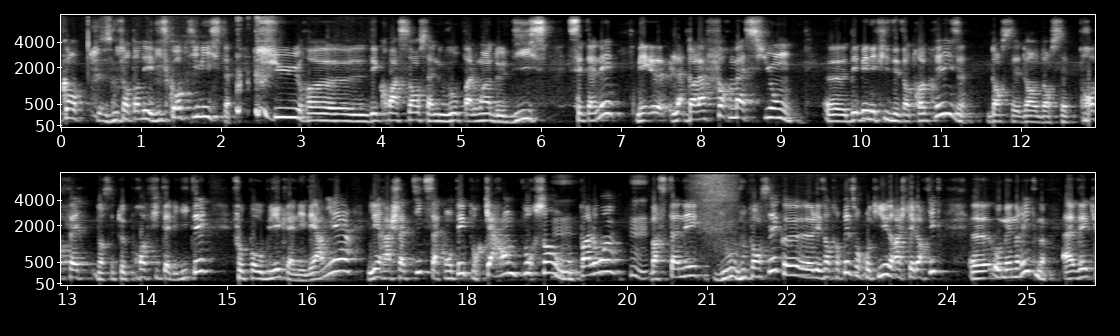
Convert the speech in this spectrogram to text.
quand vous entendez des discours optimistes sur des croissances à nouveau pas loin de 10, cette année, mais euh, dans la formation euh, des bénéfices des entreprises, dans, cette, dans cette profitabilité, faut pas oublier que l'année dernière, les rachats de titres, ça comptait pour 40% ou hmm. pas loin. Bah, cette année, vous, vous, pensez que euh, les entreprises vont continuer de racheter leurs titres euh, au même rythme avec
